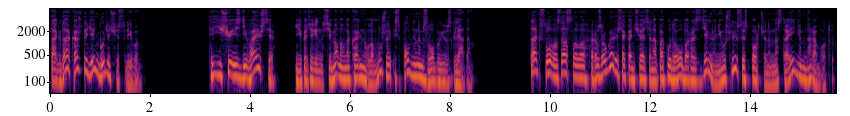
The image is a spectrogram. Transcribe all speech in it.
Тогда каждый день будет счастливым». «Ты еще издеваешься?» Екатерина Семеновна кольнула мужа исполненным злобою взглядом. Так, слово за слово, разругались окончательно, покуда оба раздельно не ушли с испорченным настроением на работу.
